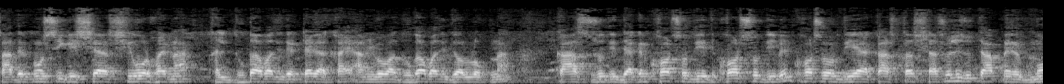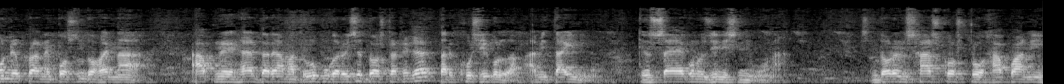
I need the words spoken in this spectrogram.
তাদের কোনো চিকিৎসা শিওর হয় না। খালি ধোকাবাজিদের টাকা খায়। আমি বাবা ধোকাবাজি দেওয়ার লোক না। কাজ যদি দেখেন খরচ দিয়ে খরচ দিবেন খরচ দিয়ে কাজটা শেষ হলে যদি আপনার মনে প্রাণে পছন্দ হয় না আপনার হ্যার দ্বারা আমাদের উপকার হয়েছে দশটা টাকা তার খুশি করলাম। আমি তাই নিব। কিন্তু চায় কোনো জিনিস নিব না। ধরেন শ্বাসকষ্ট, হাঁপানি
